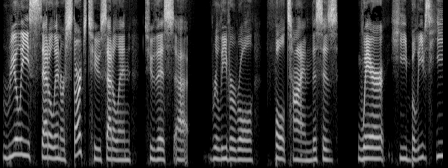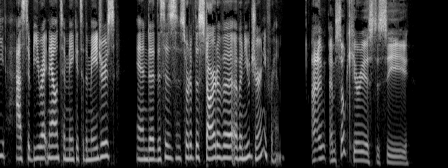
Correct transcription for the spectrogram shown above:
really settle in or start to settle in to this uh, reliever role full time. This is where he believes he has to be right now to make it to the majors, and uh, this is sort of the start of a of a new journey for him. I'm I'm so curious to see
